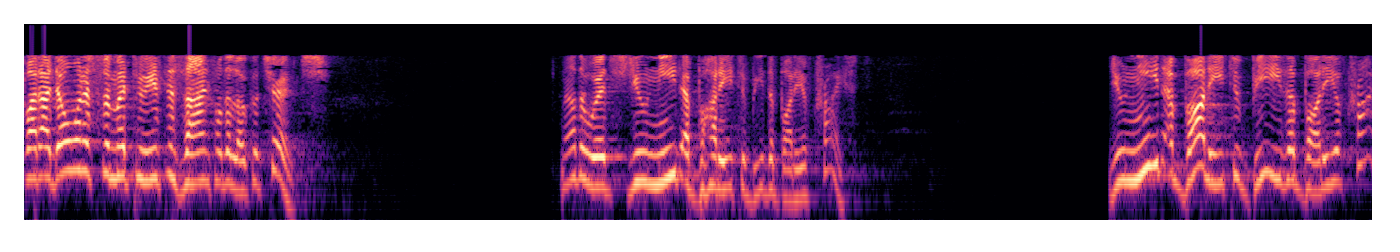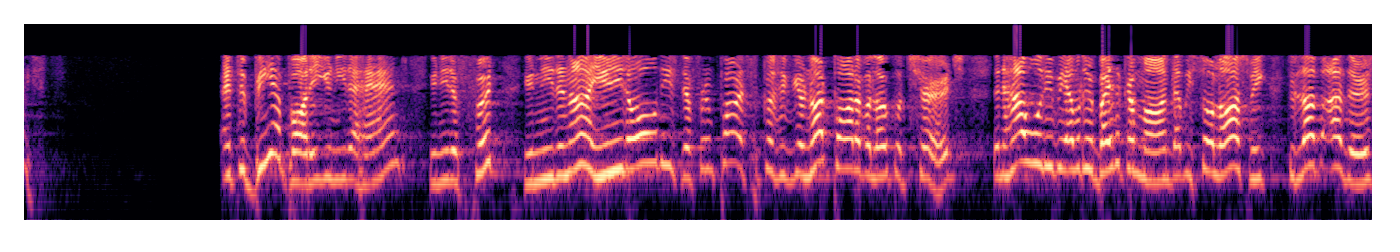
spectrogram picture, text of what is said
but I don't want to submit to his design for the local church. In other words, you need a body to be the body of Christ. You need a body to be the body of Christ. And to be a body, you need a hand, you need a foot, you need an eye, you need all these different parts. Because if you're not part of a local church, then how will you be able to obey the command that we saw last week to love others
